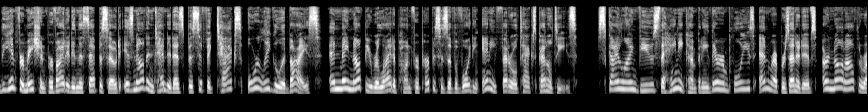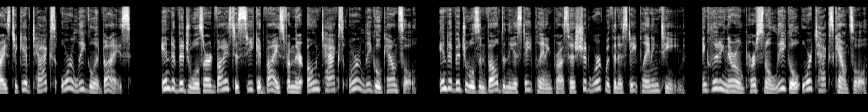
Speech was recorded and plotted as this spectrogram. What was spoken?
The information provided in this episode is not intended as specific tax or legal advice and may not be relied upon for purposes of avoiding any federal tax penalties. Skyline Views, the Haney Company, their employees, and representatives are not authorized to give tax or legal advice. Individuals are advised to seek advice from their own tax or legal counsel. Individuals involved in the estate planning process should work with an estate planning team, including their own personal legal or tax counsel.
